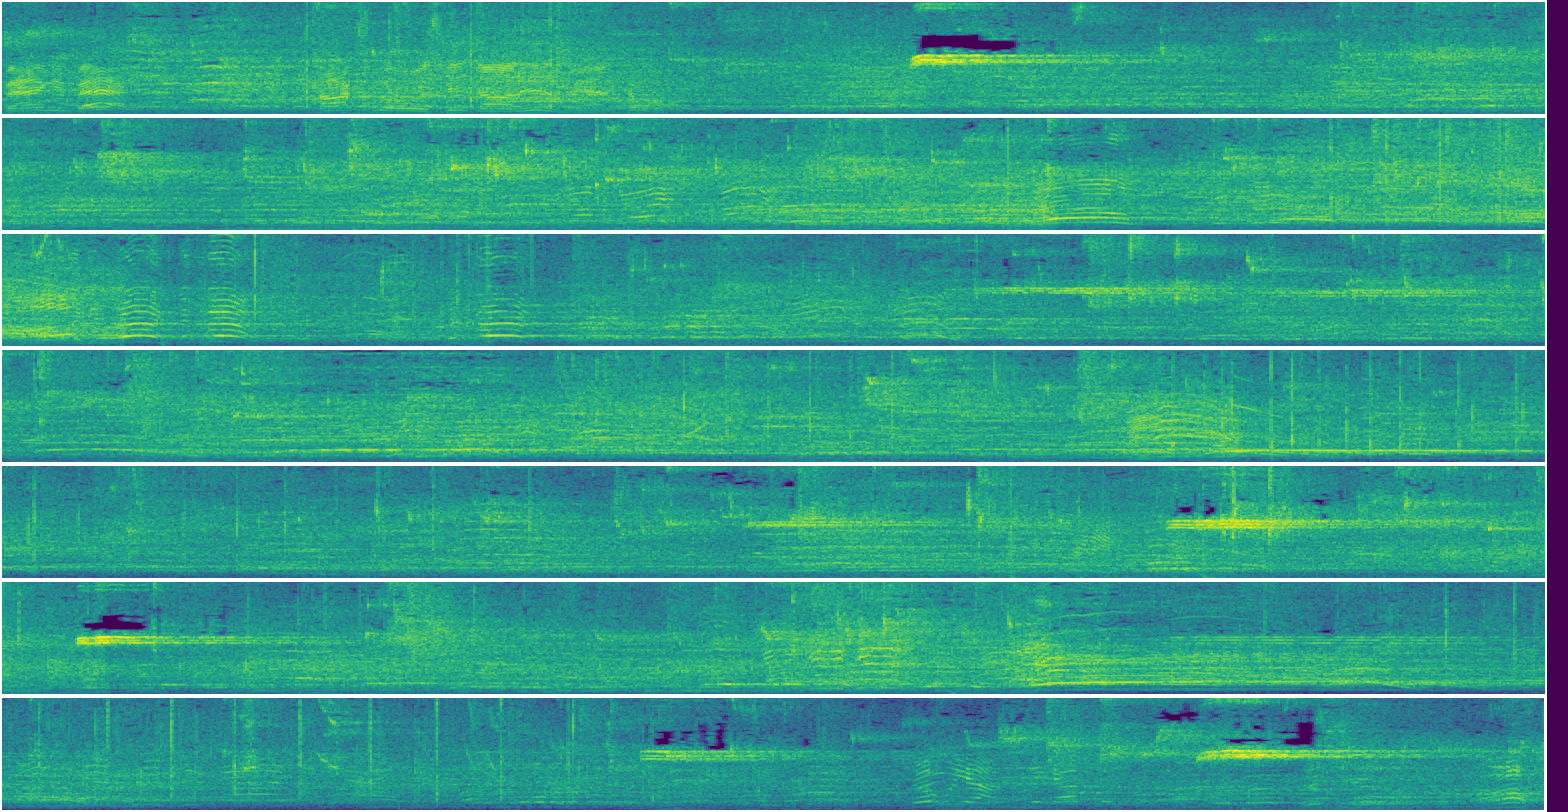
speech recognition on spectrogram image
banging back. Coxwell was hitting on him, man. Come on. 같아요.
